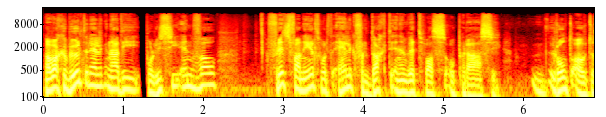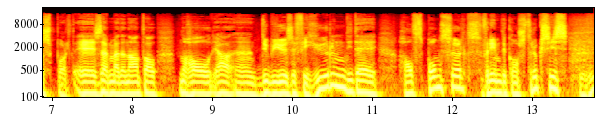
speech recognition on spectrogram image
Maar wat gebeurt er eigenlijk na die politieinval? Frits van Eert wordt eigenlijk verdacht in een witwasoperatie rond autosport. Hij is daar met een aantal nogal ja, eh, dubieuze figuren die hij half sponsort, vreemde constructies. Mhm.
